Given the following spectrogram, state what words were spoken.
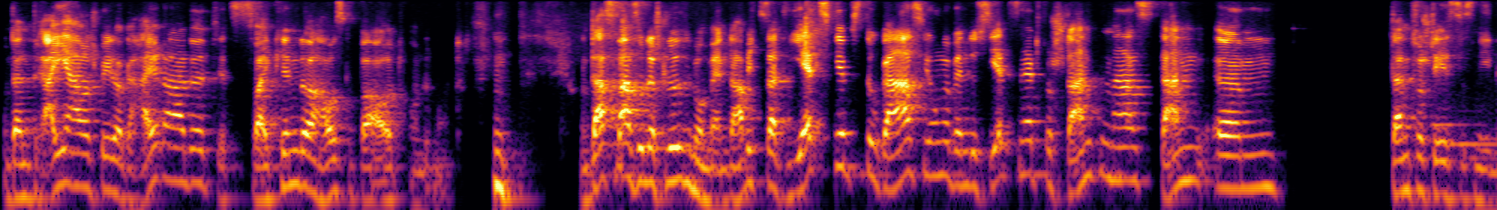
und dann drei Jahre später geheiratet, jetzt zwei Kinder, Haus gebaut und und und. Und das war so der Schlüsselmoment. Da habe ich gesagt, jetzt gibst du Gas, Junge, wenn du es jetzt nicht verstanden hast, dann ähm, dann verstehst du es nie,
